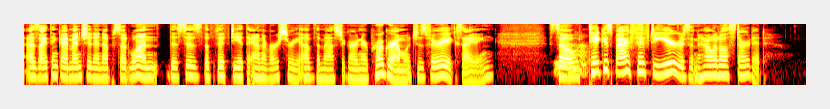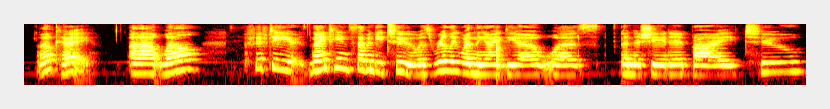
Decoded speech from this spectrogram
As I think I mentioned in episode one, this is the 50th anniversary of the Master Gardener program, which is very exciting. So yeah. take us back 50 years and how it all started. Okay. Uh, well, 50 years, 1972 is really when the idea was initiated by two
